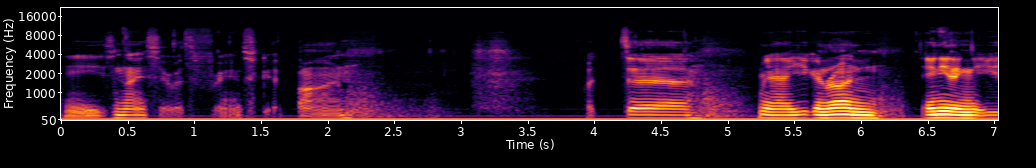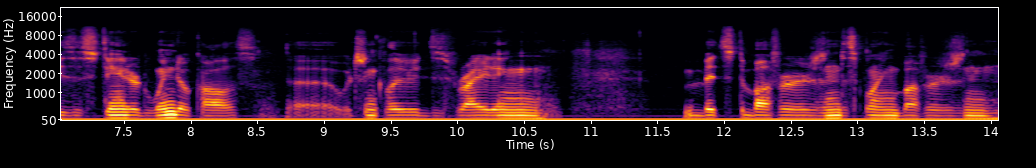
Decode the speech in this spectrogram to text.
He's nicer with frame skip on. But uh, yeah, you can run anything that uses standard window calls, uh, which includes writing bits to buffers and displaying buffers and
